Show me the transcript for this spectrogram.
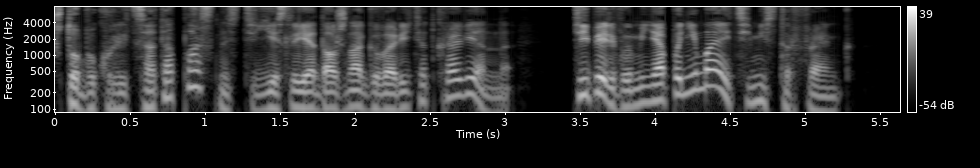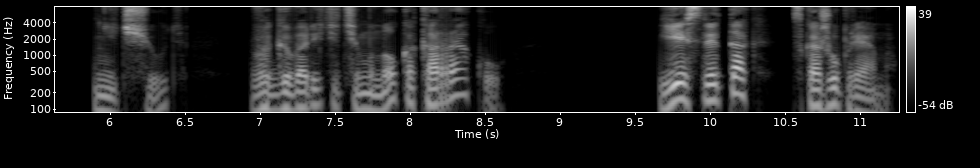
Чтобы укрыться от опасности, если я должна говорить откровенно. Теперь вы меня понимаете, мистер Фрэнк? Ничуть. Вы говорите темно, как оракул. Если так, скажу прямо.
